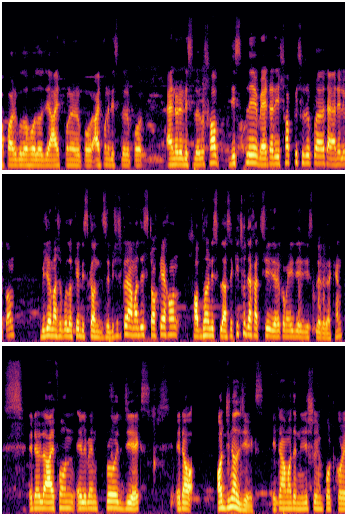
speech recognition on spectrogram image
অফারগুলো হলো যে আইফোনের উপর আইফোনের ডিসপ্লের উপর অ্যান্ড্রয়েডের ডিসপ্লের উপর, সব ডিসপ্লে ব্যাটারি সব কিছুর উপর চায়না টেলিকম বিজয় মাস উপলক্ষে ডিসকাউন্ট দিচ্ছে বিশেষ করে আমাদের স্টকে এখন সব ধরনের ডিসপ্লে আছে। কিছু দেখাচ্ছি যেরকম এই যে ডিসপ্লেটা দেখেন। এটা হলো আইফোন ইলেভেন প্রো জিএক্স এটা অরিজিনাল জিএক্স এটা আমাদের নিজস্ব ইম্পোর্ট করে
